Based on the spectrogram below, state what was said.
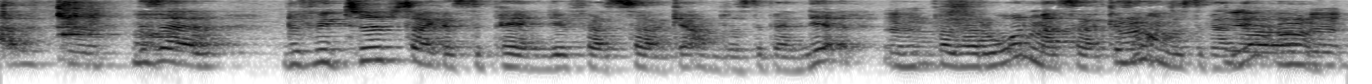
här. Det är så här. Du får ju typ söka stipendier för att söka andra stipendier. För att ha råd med att söka som andra stipendier.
